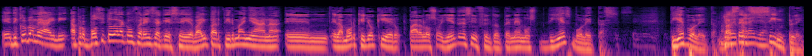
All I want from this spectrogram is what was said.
Eh, discúlpame, Aini, a propósito de la conferencia que se va a impartir mañana, eh, El amor que yo quiero, para los oyentes de Sin Filtro tenemos 10 boletas. 10 boletas. Yo Va a ser simple.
